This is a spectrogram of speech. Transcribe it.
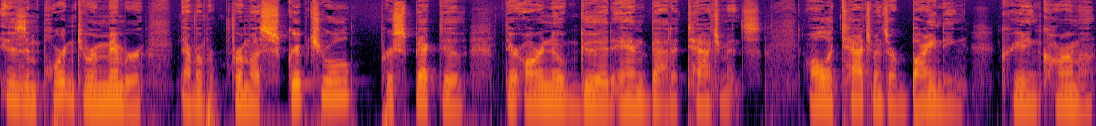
It is important to remember that from a scriptural perspective, there are no good and bad attachments. All attachments are binding, creating karma,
